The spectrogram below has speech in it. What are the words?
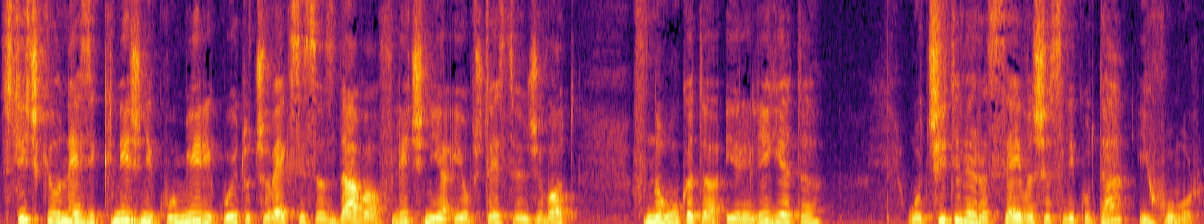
всички онези книжни комири, които човек се създава в личния и обществен живот, в науката и религията, учителя разсейваше с лекота и хумор.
